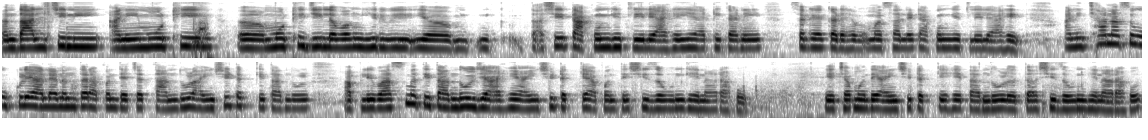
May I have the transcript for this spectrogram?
दालचिनी आणि मोठी मोठी जी लवंग हिरवी अशी टाकून घेतलेली आहे. या ठिकाणी सगळ्या कढ्या मसाले टाकून घेतलेले आहेत. आणि छान असं उकळी आल्यानंतर आपण त्याच्यात तांदूळ ऐंशी टक्के तांदूळ आपली बासमती तांदूळ जे आहे ऐंशी टक्के आपण ते शिजवून घेणार आहोत. याच्यामध्ये ऐंशी टक्के हे तांदूळ आता शिजवून घेणार आहोत.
